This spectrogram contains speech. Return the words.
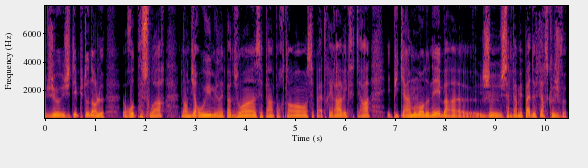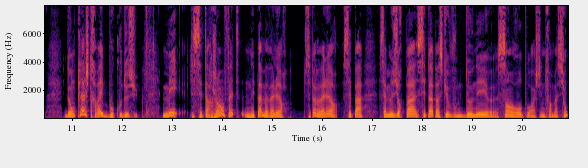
je j'étais plutôt dans le repoussoir, dans dire oui mais j'en ai pas besoin, c'est pas important, c'est pas très grave, etc. Et puis qu'à un moment donné, bah, je ça me permet pas de faire ce que je veux. Donc là, je travaille beaucoup dessus. Mais cet argent en fait n'est pas ma valeur c'est pas ma valeur. C'est pas, ça mesure pas. C'est pas parce que vous me donnez 100 euros pour acheter une formation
